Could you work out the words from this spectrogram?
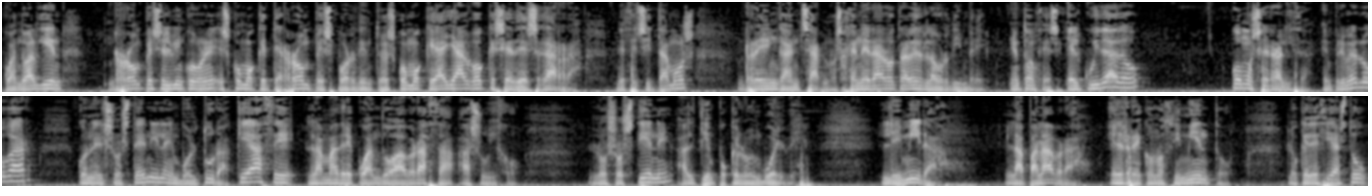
cuando alguien rompes el vínculo es como que te rompes por dentro, es como que hay algo que se desgarra. Necesitamos reengancharnos, generar otra vez la urdimbre. Entonces, el cuidado, ¿cómo se realiza? En primer lugar, con el sostén y la envoltura. ¿Qué hace la madre cuando abraza a su hijo? Lo sostiene al tiempo que lo envuelve. Le mira la palabra, el reconocimiento, lo que decías tú,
